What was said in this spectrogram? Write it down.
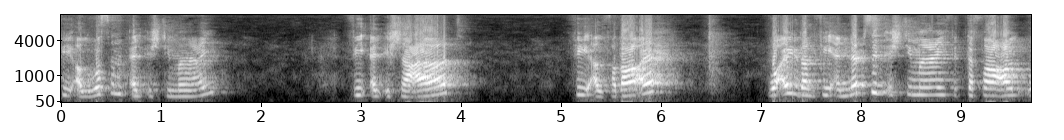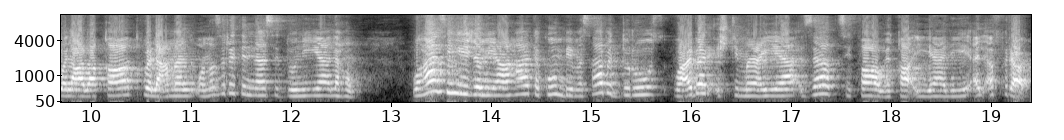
في الوصم الاجتماعي في الإشاعات في الفضائح وأيضا في النبذ الاجتماعي في التفاعل والعلاقات والعمل ونظرة الناس الدونية لهم. وهذه جميعها تكون بمثابة دروس وعبر اجتماعية ذات صفة وقائية للأفراد.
